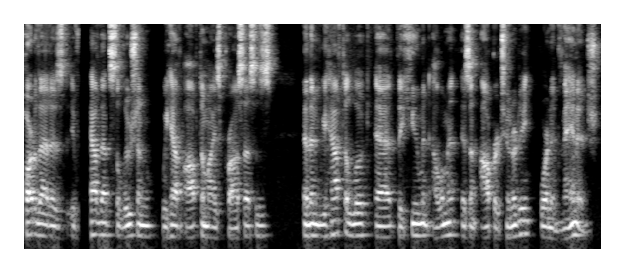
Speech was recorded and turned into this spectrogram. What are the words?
Part of that is if we have that solution we have optimized processes and then we have to look at the human element as an opportunity or an advantage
